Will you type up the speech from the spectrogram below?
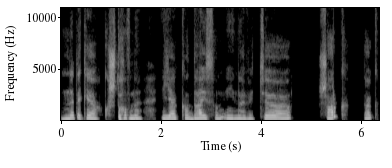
не таке коштовне, як Dyson і навіть е, Shark, так,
